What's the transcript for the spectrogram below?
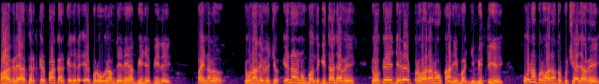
ਭਾਗ ਲਿਆ ਫਿਰ ਕਿਰਪਾ ਕਰਕੇ ਜਿਹੜੇ ਇਹ ਪ੍ਰੋਗਰਾਮ ਦੇਣੇ ਆ ਬੀਜੇਪੀ ਦੇ ਪੈਨਲ ਚੋਣਾਂ ਦੇ ਵਿੱਚ, ਇਹਨਾਂ ਨੂੰ ਬੰਦ ਕੀਤਾ ਜਾਵੇ, ਕਿਉਂਕਿ ਜਿਹੜੇ ਪਰਿਵਾਰਾਂ ਨਾਲ ਉਹ ਕਹਾਣੀ ਬੀਤੀ ਏ ਉਹਨਾਂ ਪਰਿਵਾਰਾਂ ਤੋਂ ਪੁੱਛਿਆ ਜਾਵੇ,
